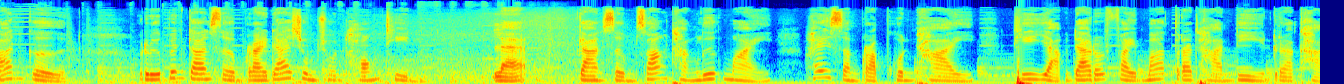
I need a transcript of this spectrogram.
บ้านเกิด หรือเป็นการเสริมรายได้ชุมชนท้องถิ่น และการเสริมสร้างทางเลือกใหม่ ให้สำหรับคนไทยที่อยากได้รถไฟมาตรฐานดีราคา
